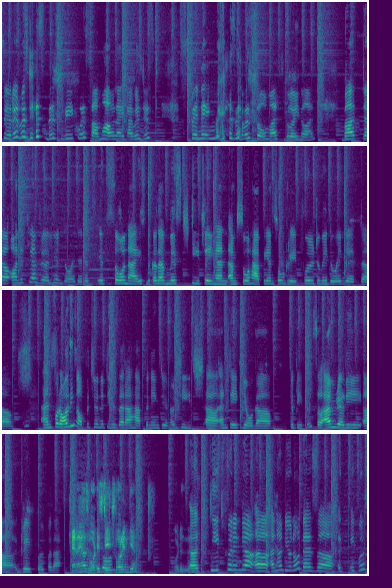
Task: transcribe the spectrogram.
so you know, it was just this week was somehow like I was just spinning because there was so much going on. But uh, honestly, I've really enjoyed it. It's it's so nice because I've missed teaching, and I'm so happy and so grateful to be doing it. Uh, and for all these opportunities that are happening to you know teach uh, and take yoga to people so i'm really uh, grateful for that can I ask what is So- Teach for India? What is that? uh, teach for india uh, anna do you know there's uh, it, it was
